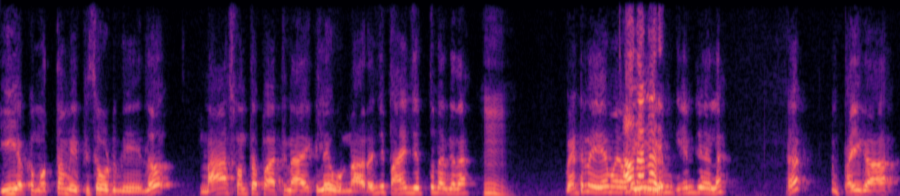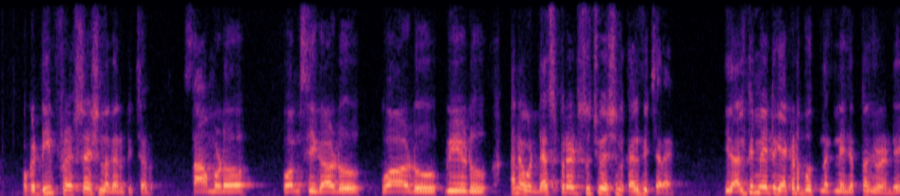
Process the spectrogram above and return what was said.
ఈ యొక్క మొత్తం ఎపిసోడ్ మీలో నా సొంత పార్టీ నాయకులే ఉన్నారు అని చెప్పి ఆయన చెప్తున్నారు కదా. వెంటనే ఏమై అవును అన్నారు. ఏం- చేయాలా? పైగా ఒక డీప్ ఫ్రస్ట్రేషన్లో కనిపించాడు సాంబడు వంశీగాడు వాడు వీడు అని ఒక డెస్పరేట్ సిచ్యువేషన్ కనిపించారు ఆయన. ఇది అల్టిమేట్గా ఎక్కడ పోతుందంటే నేను చెప్తాను చూడండి.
